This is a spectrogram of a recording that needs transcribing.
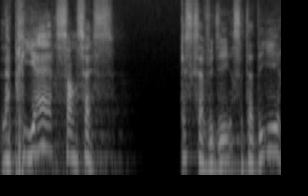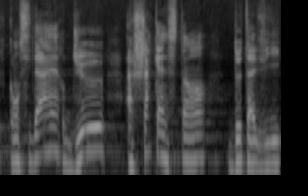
la prière sans cesse. Qu'est-ce que ça veut dire? C'est-à-dire, considère Dieu à chaque instant de ta vie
